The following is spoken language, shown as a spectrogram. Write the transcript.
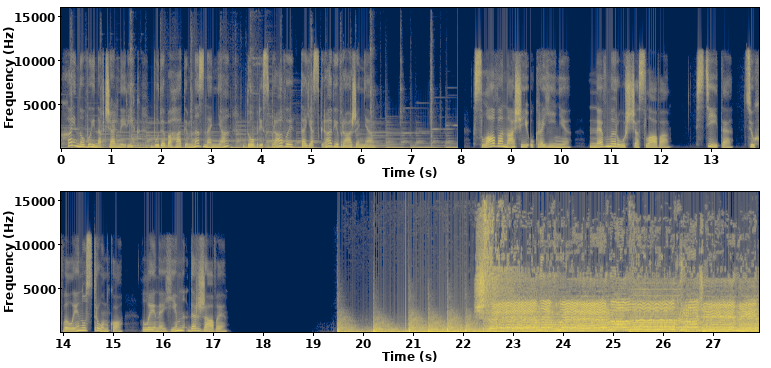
Хай новий навчальний рік буде багатим на знання, добрі справи та яскраві враження. Слава нашій Україні! Невмируща слава! Стійте, цю хвилину струнко, лине гімн держави. Ще не вмерла України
